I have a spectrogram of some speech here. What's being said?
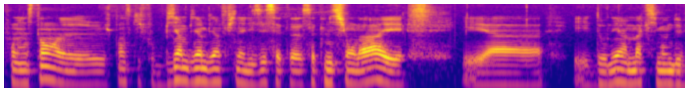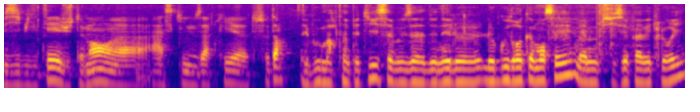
pour l'instant, je pense qu'il faut bien, bien, bien finaliser cette, cette mission-là. Et, et, et, donner un maximum de visibilité justement à ce qui nous a pris tout ce temps. Et vous, Martin Petit, ça vous a donné le, le goût de recommencer, même si c'est pas avec Laurie?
